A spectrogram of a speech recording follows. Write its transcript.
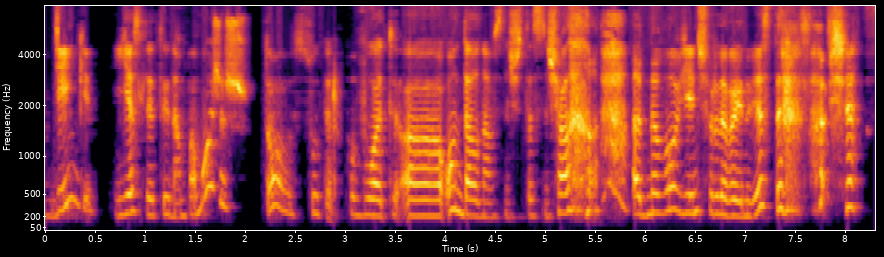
деньги. Если ты нам поможешь, то супер. Вот. Он дал нам, значит, сначала одного венчурного инвестора пообщаться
